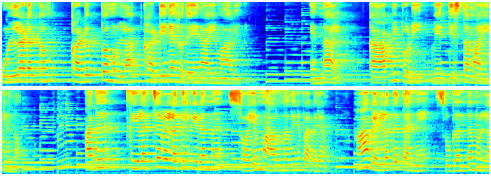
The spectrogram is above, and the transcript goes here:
ഉള്ളടക്കം കടുപ്പമുള്ള കഠിന ഹൃദയനായി മാറി. എന്നാൽ കാപ്പിപ്പൊടി വ്യത്യസ്തമായിരുന്നു. അത് തിളച്ച വെള്ളത്തിൽ കിടന്ന് സ്വയം മാറുന്നതിന് പകരം ആ വെള്ളത്തെ തന്നെ സുഗന്ധമുള്ള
